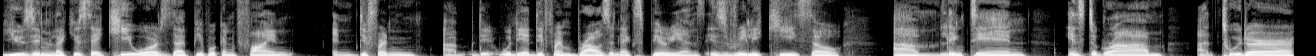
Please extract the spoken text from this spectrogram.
using, like you say, keywords that people can find in different uh, with their different browsing experience is really key. So, um, LinkedIn, Instagram, uh, Twitter,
